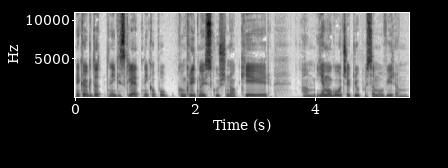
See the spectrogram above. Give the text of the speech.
nekako dati nek zgled, neko konkretno izkušnjo, kjer um, je mogoče kljub vsem oviram.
